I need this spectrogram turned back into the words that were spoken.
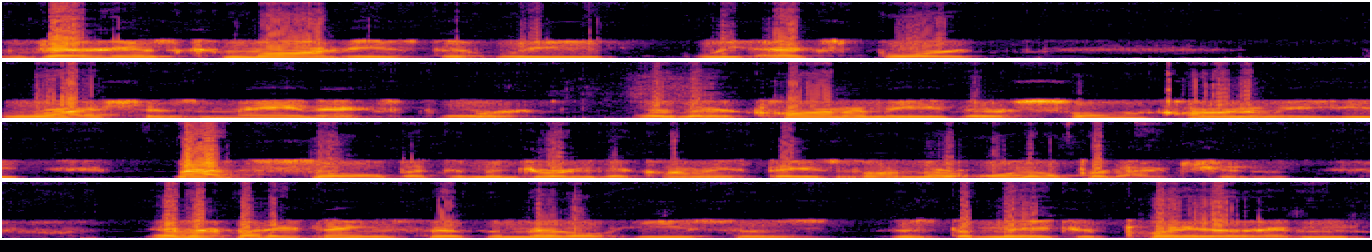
various commodities that we we export. Russia's main export, where their economy, their sole economy, not sole, but the majority of their economy is based on their oil production. Everybody thinks that the Middle East is, is the major player in,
